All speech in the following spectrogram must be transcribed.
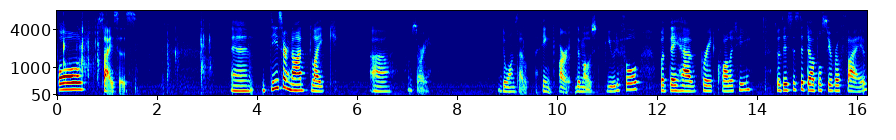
all sizes and these are not like uh, I'm sorry the ones that I think are the most beautiful but they have great quality So this is the double zero five.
